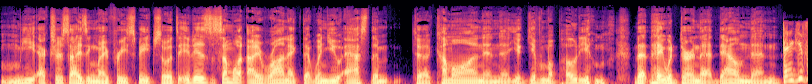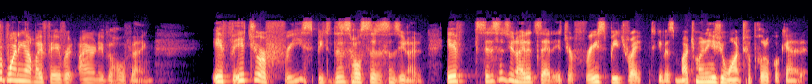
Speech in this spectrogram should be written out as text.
me exercising my free speech. So it, it is somewhat ironic that when you ask them to come on and uh, you give them a podium, that they would turn that down. Then Thank you for pointing out my favorite irony of the whole thing. If it's your free speech, this is whole Citizens United. If Citizens United said it's your free speech right to give as much money as you want to a political candidate,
